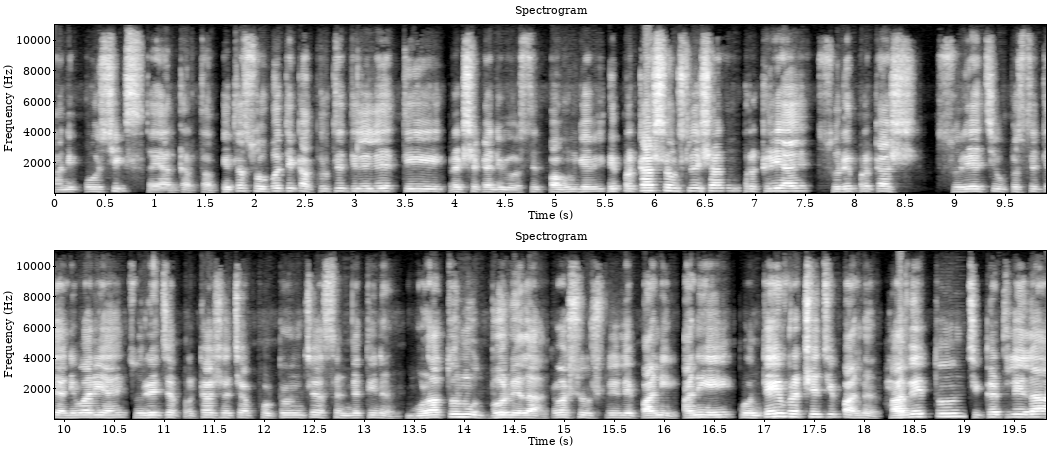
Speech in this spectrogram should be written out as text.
आणि ओ सिक्स तयार करतात. इथं सोबत एक आकृती दिलेली आहे ती प्रेक्षकांनी व्यवस्थित पाहून घ्यावी. ही प्रकाश संश्लेषण प्रक्रिया आहे. सूर्यप्रकाश सूर्याची उपस्थिती अनिवार्य आहे. सूर्याच्या प्रकाशाच्या फोटोनच्या संगतीनं मुळातून उद्भवलेला किंवा शोषलेले पाणी आणि कोणत्याही वृक्षाची पानं हवेतून चिकटलेला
